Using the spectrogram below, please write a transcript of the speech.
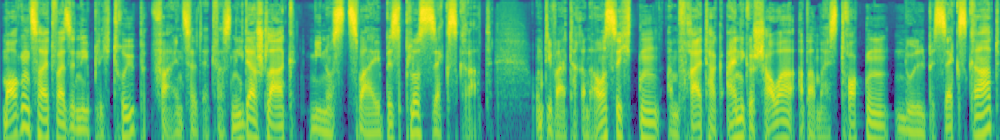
Morgen zeitweise neblig trüb, vereinzelt etwas Niederschlag, minus 2 bis plus 6 Grad. Und die weiteren Aussichten, am Freitag einige Schauer, aber meist trocken, 0 bis 6 Grad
